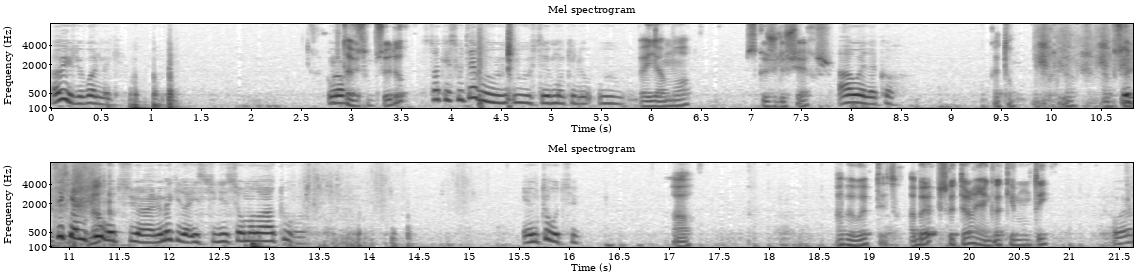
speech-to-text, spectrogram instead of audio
Ah oui je le vois le mec. Comment t'as vu son pseudo? C'est toi qui es sous terre ou, ou c'est moi qui le... ou- Bah, il y a moi. Parce que je le cherche. Ah ouais d'accord. Attends, là. la tu sais qu'il y a une tour au-dessus, hein. le mec il, doit- il est sûrement dans la tour. hein. Il y a une tour au-dessus. Ah. Ah bah ouais, peut-être. Ah bah ouais, parce que tout à l'heure, il y a un gars qui est monté. Voilà.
